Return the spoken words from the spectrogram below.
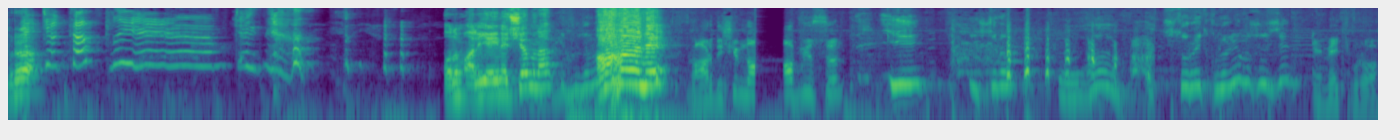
Bro, Çok tatlıyım. Çok oğlum Ali yayın açıyor mu lan? Aha Ali. Kardeşim ne yapıyorsun? İyi. Selam. Oha. Steroid kullanıyor musun sen? Emek bro. 7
